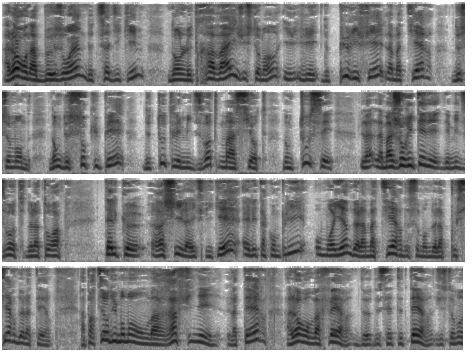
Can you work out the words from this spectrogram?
alors on a besoin de tzadikim dont le travail, justement, il, est de purifier la matière de ce monde. Donc de s'occuper de toutes les mitzvot maasiot. Donc tous ces, la, majorité des, des mitzvot de la Torah telle que Rachid l'a expliqué, elle est accomplie au moyen de la matière de ce monde, de la poussière de la terre. À partir du moment où on va raffiner la terre, alors on va faire de, cette terre, justement,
